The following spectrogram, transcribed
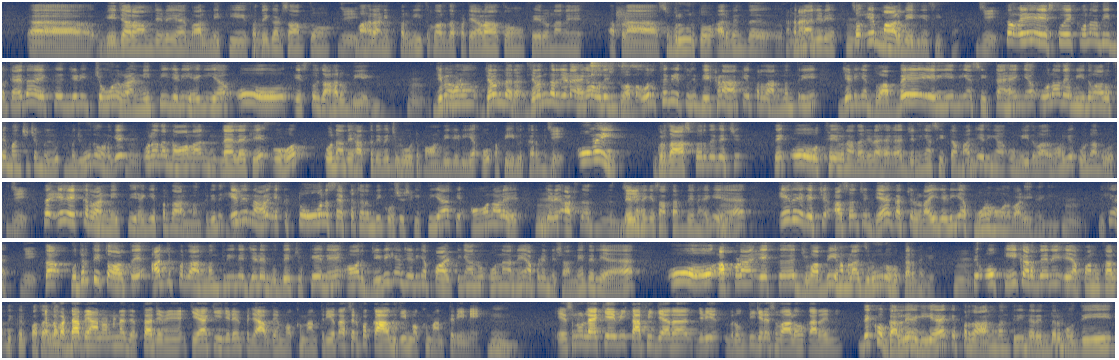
ਗੇਜਾ ਰਾਮ ਜਿਹੜੇ ਹੈ ਵਾਲਮੀਕੀ ਫਤਿਹਗੜ੍ਹ ਸਾਹਿਬ ਤੋਂ ਮਹਾਰਾਣੀ ਪ੍ਰਨੀਤ ਕੌਰ ਦਾ ਪਟਿਆਲਾ ਤੋਂ ਫਿਰ ਉਹਨਾਂ ਨੇ ਆਪਣਾ ਸੰਗਰੂਰ ਤੋਂ ਅਰਵਿੰਦ ਖੰਨਾ ਜਿਹੜੇ। ਸੋ ਇਹ ਮਾਲਵੇ ਦੀਆਂ ਸੀਟਾਂ। ਜੀ। ਤਾਂ ਇਹ ਇਸ ਤੋਂ ਇੱਕ ਉਹਨਾਂ ਦੀ ਬਕਾਇਦਾ ਇੱਕ ਜਿਹੜੀ ਚੋਣ ਰਣਨੀਤੀ ਜਿਹੜੀ ਹੈਗੀ ਆ ਉਹ ਇਸ ਤੋਂ ਜ਼ਾਹਰ ਹੁੰਦੀ ਹੈਗੀ। ਜਿਵੇਂ ਹੁਣ ਜਲੰਧਰ ਹੈ ਜਲੰਧਰ ਜਿਹੜਾ ਹੈਗਾ ਉਹਦੇ ਚ ਦੁਆਬਾ। ਉੱਥੇ ਵੀ ਤੁਸੀਂ ਦੇਖਣਾ ਕਿ ਪ੍ਰਧਾਨ ਮੰਤਰੀ ਜਿਹੜੀਆਂ ਦੁਆਬੇ ਏਰੀਏ ਦੀਆਂ ਸੀਟਾਂ ਹੈਗੀਆਂ ਉਹਨਾਂ ਦੇ ਉਮੀਦਵਾਰ ਉੱਥੇ ਮੰਚ 'ਚ ਮੌਜੂ- ਮੌਜੂਦ ਹੋਣਗੇ। ਉਹਨਾਂ ਦਾ ਨਾਮ ਲੈ ਲੈ ਕੇ ਉਹ ਉਹਨਾਂ ਦੇ ਹੱਕ ਦੇ ਵਿੱਚ ਵੋਟ ਪਾਉਣ ਦੀ ਜਿਹੜੀ ਆ ਉਹ ਅਪੀਲ ਕਰਨਗੇ। ਉਵੇਂ ਹੀ ਗੁਰਦਾਸਪੁਰ ਦੇ ਵਿੱਚ ਤੇ ਉਹ ਉੱਥੇ ਉਹਨਾਂ ਦਾ ਜਿਹੜਾ ਹੈਗਾ ਜਿੰਨੀਆਂ ਸੀਟਾਂ ਮਾਝੇ ਦੀਆਂ ਉਮੀਦਵਾਰ ਹੋਣਗੇ ਉਹਨਾਂ ਨੂੰ ਉੱਥੇ। ਜੀ। ਤਾਂ ਇਹ ਇੱਕ ਰਣਨੀਤੀ ਹੈਗੀ ਪ੍ਰਧਾਨ ਮੰਤਰੀ ਦੀ। ਇਹਦੇ ਨਾਲ ਇੱਕ ਟੋਨ ਸੈੱਟ ਕਰਨ ਦੀ ਕੋਸ਼ਿਸ਼ ਕੀਤੀ ਆ ਕਿ ਆਉਣ ਵਾਲੇ ਜਿਹੜੇ 8 ਦਿਨ। ਹੈਗੇ 7-8 ਦਿਨ ਹੈਗੇ ਆ ਇਹਦੇ ਵਿੱਚ ਅਸਲ 'ਚ ਗਹਿ ਗੱਚ ਲੜਾਈ ਜਿਹੜੀ ਹੈ ਹੁਣ ਹੋਣ ਵਾਲੀ ਹੈਗੀ ਹੈ। ਠੀਕ ਹੈ? ਤਾਂ ਕੁਦਰਤੀ ਤੌਰ ਤੇ ਅੱਜ ਪ੍ਰਧਾਨ ਮੰਤਰੀ ਨੇ ਜਿਹੜੇ ਮੁੱਦੇ ਚੁੱਕੇ ਨੇ ਔਰ ਜਿਹੜੀਆਂ ਜਿਹੜੀਆਂ ਪਾਰਟੀਆਂ ਨੂੰ ਉਹਨਾਂ ਨੇ ਆਪਣੇ ਨਿਸ਼ਾਨੇ ਤੇ ਲਿਆ ਹੈ, ਉਹ ਆਪਣਾ ਇੱਕ ਜਵਾਬੀ ਹਮਲਾ ਜ਼ਰੂਰ ਉਹ ਕਰਨਗੇ। ਤੇ ਉਹ ਕੀ ਕਰਦੇ ਨੇ ਇਹ ਆਪਾਂ ਨੂੰ ਕੱਲ ਤੱਕ ਪਤਾ ਇੱਕ ਲੱਗ ਵੱਡਾ ਬਿਆਨ ਉਹਨਾਂ ਨੇ ਦਿੱਤਾ ਜਿਵੇਂ ਕਿਹਾ ਕਿ ਜਿਹੜੇ ਪੰਜਾਬ ਦੇ ਮੁੱਖ ਮੰਤਰੀ ਉਹ ਤਾਂ ਸਿਰਫ ਕਾਗਜ਼ੀ ਮੁੱਖ ਮੰਤਰੀ ਨੇ। ਇਸ ਨੂੰ ਲੈ ਕੇ ਵੀ ਕਾਫੀ ਜ਼ਿਆਦਾ ਜਿਹੜੀ ਵਿਰੋਧੀ ਜਿਹੜੇ ਸਵਾਲ ਉਹ ਕਰ ਰਹੇ ਨੇ। ਦੇਖੋ ਗੱਲ ਇਹ ਹੈਗੀ ਹੈ ਕਿ ਪ੍ਰਧਾਨ ਮੰਤਰੀ ਨਰਿੰਦਰ ਮੋਦੀ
